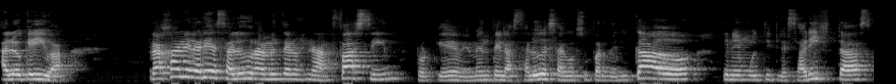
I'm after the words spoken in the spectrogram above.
a lo que iba. Trabajar en el área de salud realmente no es nada fácil, porque obviamente la salud es algo súper delicado, tiene múltiples aristas,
